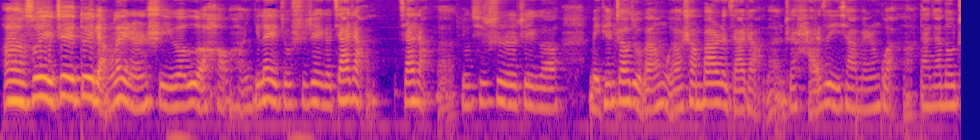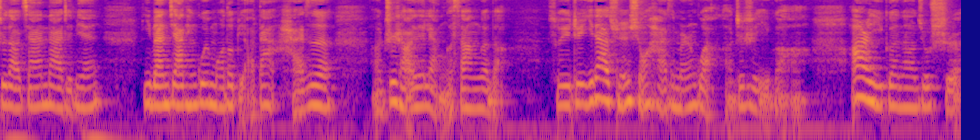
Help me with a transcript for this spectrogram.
嗯，所以这对两类人是一个噩耗哈，一类就是这个家长家长们，尤其是这个每天朝九晚五要上班的家长们，这孩子一下没人管了。大家都知道加拿大这边一般家庭规模都比较大，孩子啊至少也得两个三个的，所以这一大群熊孩子没人管了，这是一个啊。二一个呢就是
